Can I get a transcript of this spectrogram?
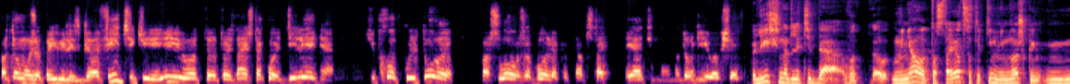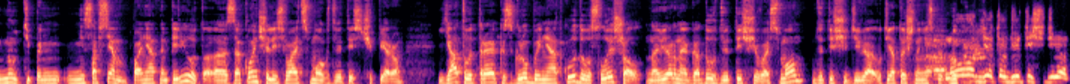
Потом уже появились графитчики, и вот, э, то есть, знаешь, такое деление хип-хоп культуры пошло уже более как-то обстоятельно самостоятельно на другие вообще. Лично для тебя, вот э, у меня вот остается таким немножко, ну, типа, не совсем понятным период. Э, закончились White Smoke в 2001 я твой трек с грубой ниоткуда услышал, наверное, году в 2008, 2009. Вот я точно не. А, ну, ну где-то в 2009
